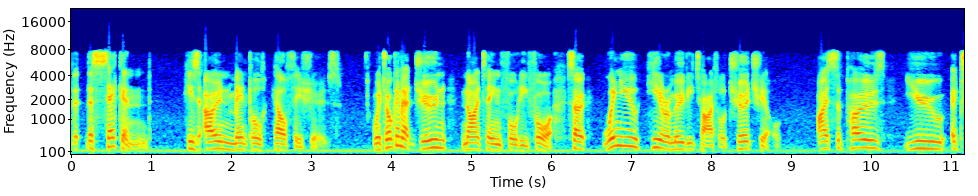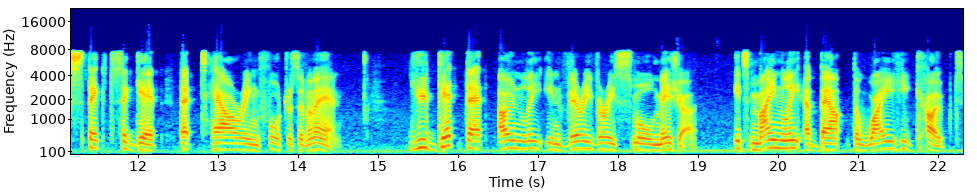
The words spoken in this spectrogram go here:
the, the second, his own mental health issues. We're talking about June 1944. So when you hear a movie titled Churchill, I suppose you expect to get that towering fortress of a man. You get that only in very, very small measure. It's mainly about the way he coped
